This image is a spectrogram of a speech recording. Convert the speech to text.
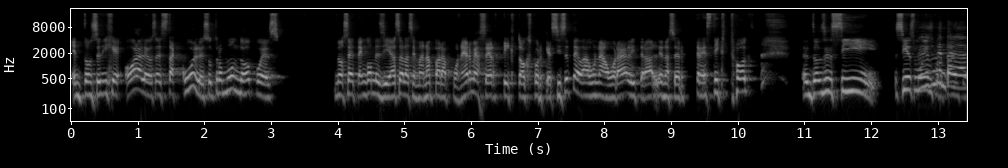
Entonces dije, órale, o sea, está cool, es otro mundo, pues no sé, tengo mis días a la semana para ponerme a hacer TikToks porque sí se te va una hora literal en hacer tres TikToks. Entonces sí, sí es muy es mentalidad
